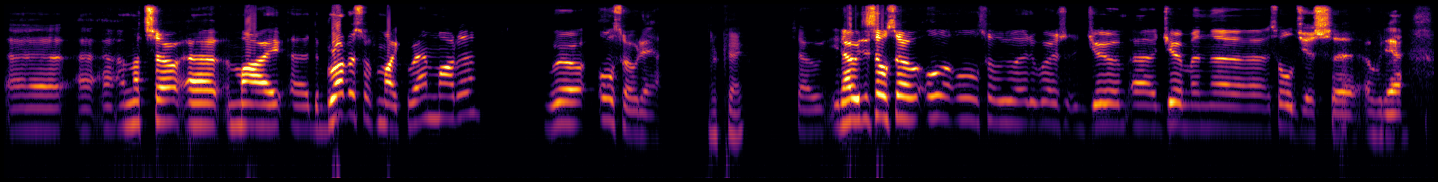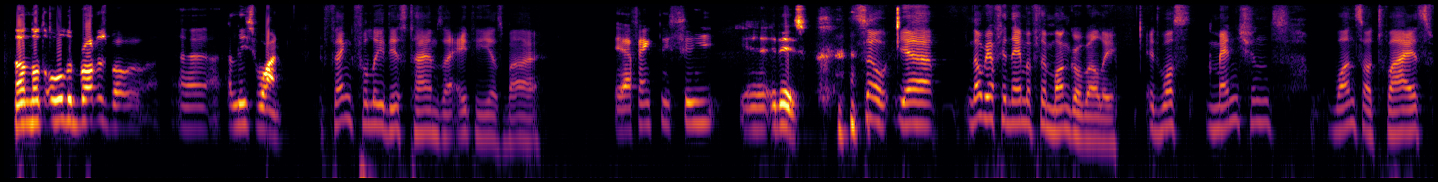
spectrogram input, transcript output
uh, uh, I'm not sure. Uh, my uh, the brothers of my grandmother were also there. Okay. So you know, there's also al- also uh, there were Germ, uh, German uh, soldiers uh, over there. Not not all the brothers, but uh, at least one. Thankfully, these times are 80 years by. Yeah, thankfully uh, it is. so yeah, now we have the name of the Mongol Rally. It was mentioned once or twice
